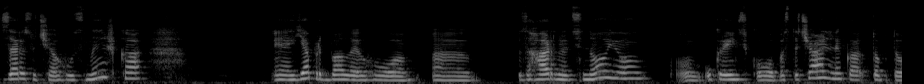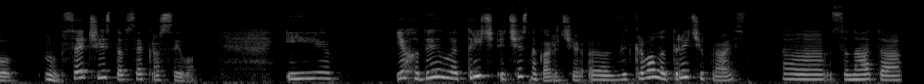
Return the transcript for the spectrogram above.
Зараз у чагу знижка. Е, Я придбала його з гарною ціною українського постачальника, тобто ну, все чисто, все красиво. І я ходила тричі, чесно кажучи, е, відкривала тричі прайс. Е, Соната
